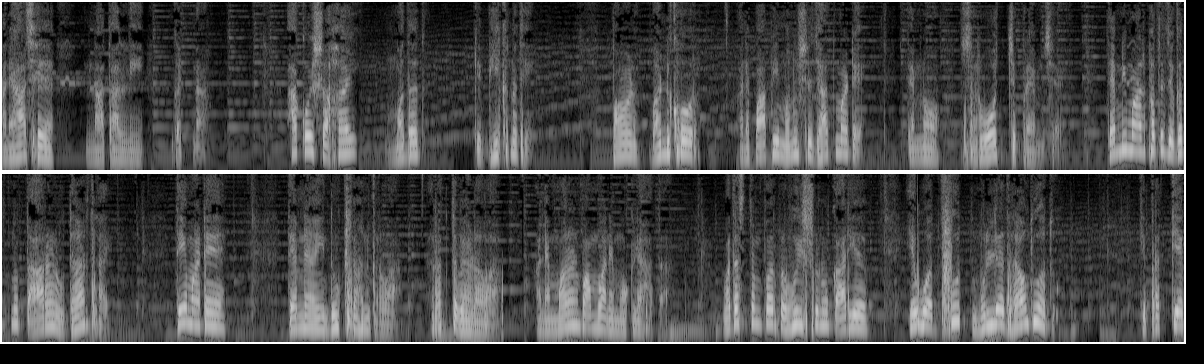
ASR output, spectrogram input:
અને આ છે નાતાલની ઘટના. આ કોઈ સહાય, મદદ કે ભીખ નથી, પણ બંડખોર અને પાપી મનુષ્ય જાત માટે તેમનો સર્વોચ્ચ પ્રેમ છે. તેમની મારફતે જગતનું તારણ ઉદ્ધાર થાય. તે માટે તેમને અહીં દુઃખ સહન કરવા, રક્ત વહેળાવવા અને મરણ પામવાને મોકલ્યા હતા. વધસ્તંભ પર પ્રભુ ઈશ્વરનું કાર્ય એવું અદ્ભુત મૂલ્ય ધરાવતું હતું કે પ્રત્યેક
